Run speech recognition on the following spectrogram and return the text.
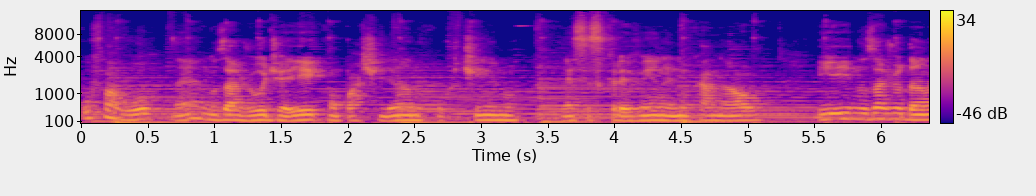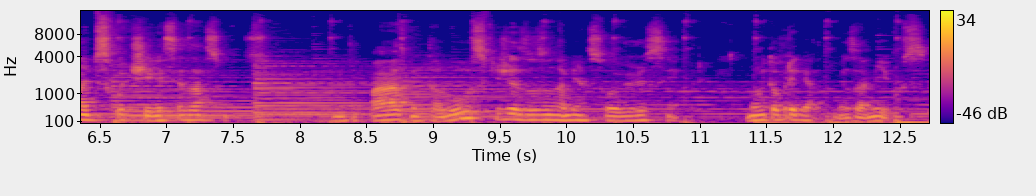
por favor, né, nos ajude aí compartilhando, curtindo, né, se inscrevendo no canal e nos ajudando a discutir esses assuntos. Muita paz, muita luz, que Jesus nos abençoe hoje e sempre. Muito obrigado, meus amigos.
